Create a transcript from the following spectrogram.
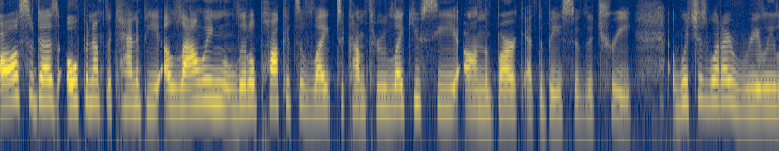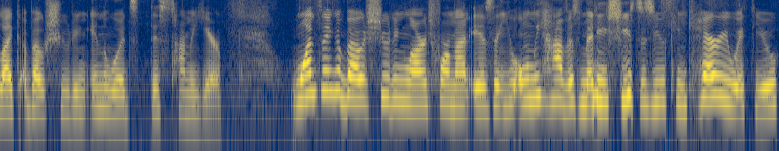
also does open up the canopy, allowing little pockets of light to come through like you see on the bark at the base of the tree, which is what I really like about shooting in the woods this time of year. One thing about shooting large format is that you only have as many sheets as you can carry with you.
